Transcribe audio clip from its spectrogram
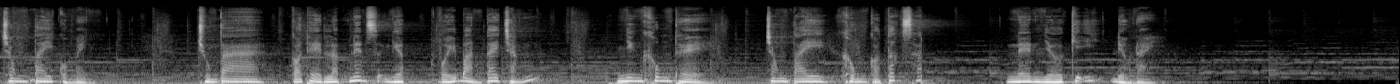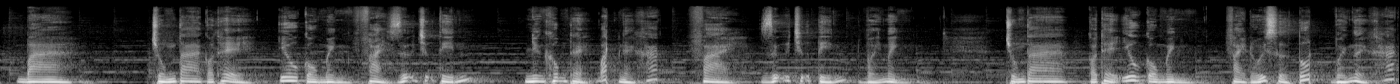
trong tay của mình. Chúng ta có thể lập nên sự nghiệp với bàn tay trắng, nhưng không thể trong tay không có tấc sắt. Nên nhớ kỹ điều này. Ba, chúng ta có thể yêu cầu mình phải giữ chữ tín, nhưng không thể bắt người khác phải giữ chữ tín với mình. Chúng ta có thể yêu cầu mình phải đối xử tốt với người khác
